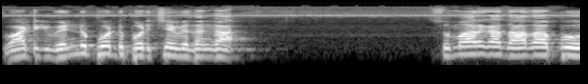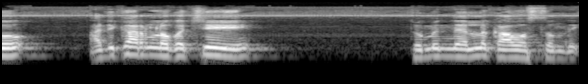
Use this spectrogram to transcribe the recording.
వాటికి వెన్నుపోటు పొడిచే విధంగా సుమారుగా దాదాపు అధికారంలోకి వచ్చి తొమ్మిది నెలలు కావస్తుంది.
